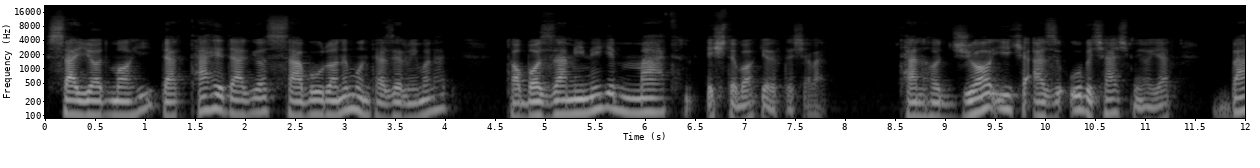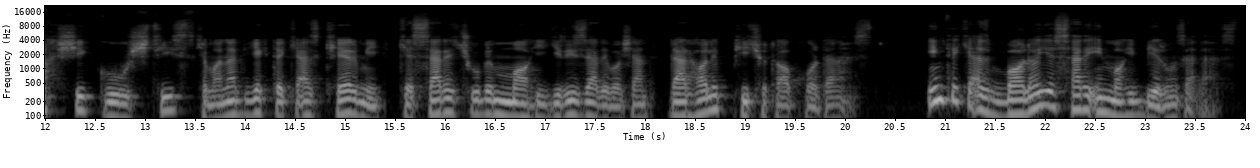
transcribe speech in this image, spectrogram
سیاد ماهی در ته دریا صبورانه منتظر میماند تا با زمینه متن اشتباه گرفته شود تنها جایی که از او به چشم میآید بخشی گوشتی است که مانند یک تکه از کرمی که سر چوب ماهیگیری زده باشند در حال پیچ و تاب خوردن است. این تکه از بالای سر این ماهی بیرون زده است.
